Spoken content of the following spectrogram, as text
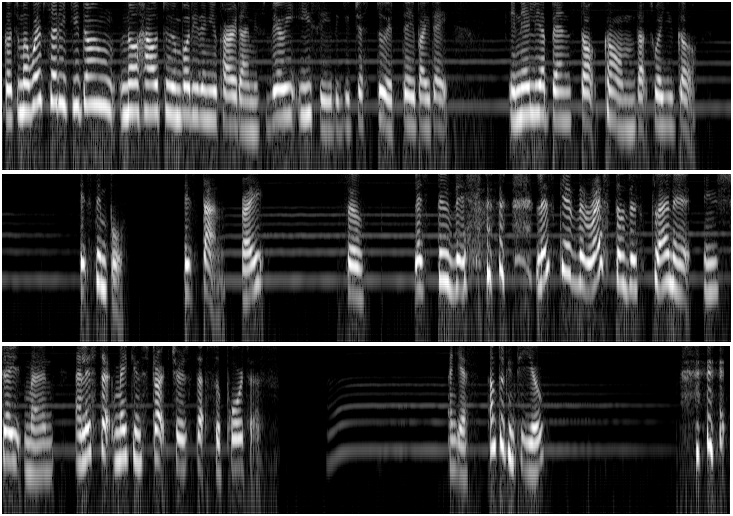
Go to my website if you don't know how to embody the new paradigm. It's very easy that you just do it day by day. IneliaBenz.com, that's where you go. It's simple. It's done, right? So let's do this. let's get the rest of this planet in shape, man. And let's start making structures that support us. And yes, I'm talking to you.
